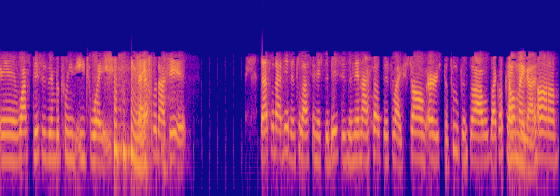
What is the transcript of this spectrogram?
and wash dishes in between each wave. And that's what I did. That's what I did until I finished the dishes and then I felt this like strong urge to poop and so I was like, Okay, Oh my gosh. Um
